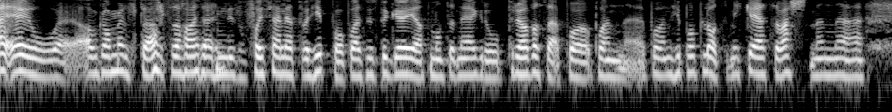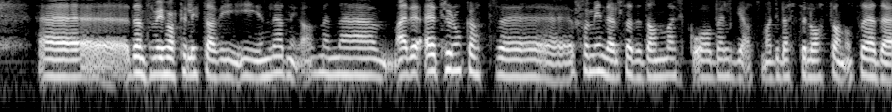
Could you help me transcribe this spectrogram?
jeg er jo av gammelt av så har jeg en liksom forkjærlighet for hiphop, og jeg syns det er gøy at Montenegro prøver seg på, på en, på en hiphop-låt som ikke er så verst, men Eh, den som vi hørte litt av i, i innledninga. Men eh, nei, det, jeg tror nok at eh, for min del så er det Danmark og Belgia som har de beste låtene. Og så er, det,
